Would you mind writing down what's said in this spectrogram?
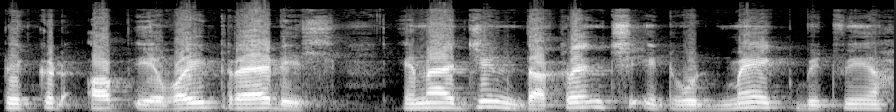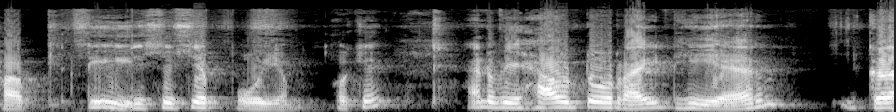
picked up a white radish. Imagine the crunch it would make between her teeth. This is a poem okay? And we have to write here ఇక్కడ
